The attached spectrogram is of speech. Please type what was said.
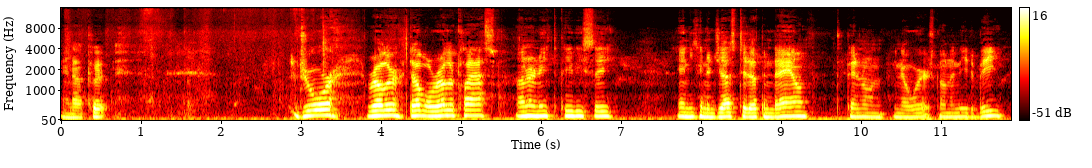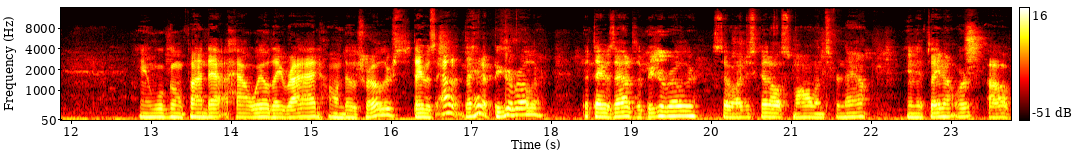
And I put drawer roller, double roller clasp underneath the PVC and you can adjust it up and down depending on you know where it's going to need to be. And we're going to find out how well they ride on those rollers. They was out they had a bigger roller but they was out of the bigger roller so I just got all small ones for now. And if they don't work I'll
